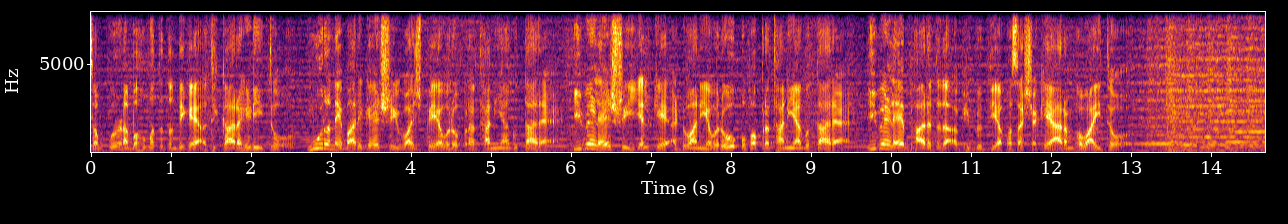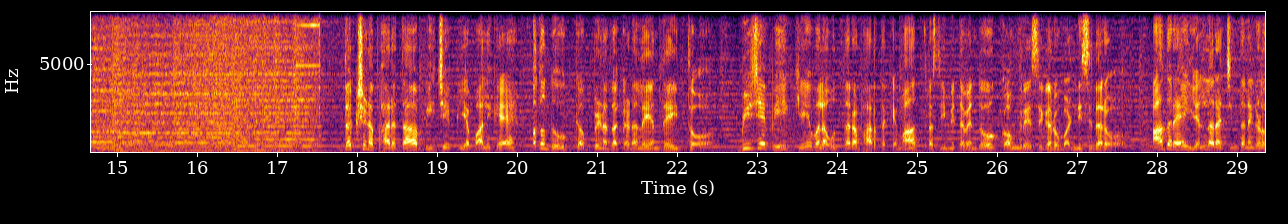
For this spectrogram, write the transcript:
ಸಂಪೂರ್ಣ ಬಹುಮತದೊಂದಿಗೆ ಅಧಿಕಾರ ಹಿಡಿಯಿತು. ಮೂರನೇ ಬಾರಿಗೆ ಶ್ರೀ ವಾಜಪೇಯಿ ಅವರು ಪ್ರಧಾನಿಯಾಗುತ್ತಾರೆ. ಈ ವೇಳೆ ಶ್ರೀ ಎಲ್ ಕೆ ಅಡ್ವಾಣಿಯವರು ಉಪಪ್ರಧಾನಿಯಾಗುತ್ತಾರೆ. ಈ ವೇಳೆ ಭಾರತದ ಅಭಿವೃದ್ಧಿಯ ಹೊಸ ಶಕೆ ಆರಂಭವಾಯಿತು. ದಕ್ಷಿಣ ಭಾರತ ಬಿಜೆಪಿಯ ಪಾಲಿಗೆ ಅದೊಂದು ಕಬ್ಬಿಣದ ಕಡಲೆಯಂತೆ ಇತ್ತು. ಬಿಜೆಪಿ ಕೇವಲ ಉತ್ತರ ಭಾರತಕ್ಕೆ ಮಾತ್ರ ಸೀಮಿತವೆಂದು ಕಾಂಗ್ರೆಸ್ಸಿಗರು ಬಣ್ಣಿಸಿದರು. ಆದರೆ ಎಲ್ಲರ ಚಿಂತನೆಗಳು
